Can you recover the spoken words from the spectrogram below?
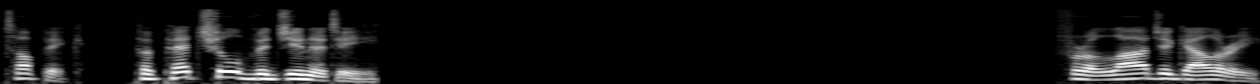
Topic: Perpetual virginity. For a larger gallery,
